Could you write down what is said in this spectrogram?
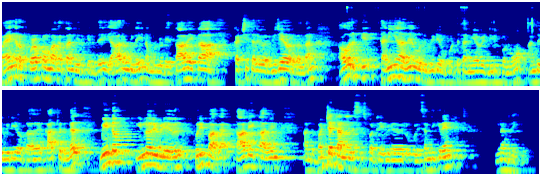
பயங்கர குழப்பமாகத்தான் இருக்கிறது. யாரும் இல்லை. நம்மளுடைய தாவேக்கா கட்சி தலைவர் விஜய் அவர்கள் தான். அவருக்கு தனியாகவே ஒரு வீடியோ போட்டு தனியாகவே டீல் பண்ணுவோம். அந்த வீடியோக்காக காத்திருங்கள். மீண்டும் இன்னொரு வீடியோவில் குறிப்பாக தாவேக்காவின் அந்த பட்ஜெட் அனாலிசிஸ் பற்றிய வீடியோவில் உங்களை சந்திக்கிறேன். நன்றி.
